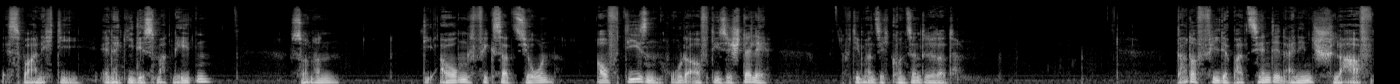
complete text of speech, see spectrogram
es war nicht die Energie des Magneten, sondern die Augenfixation auf diesen oder auf diese Stelle, auf die man sich konzentriert hat. Dadurch fiel der Patient in einen Schlaf.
